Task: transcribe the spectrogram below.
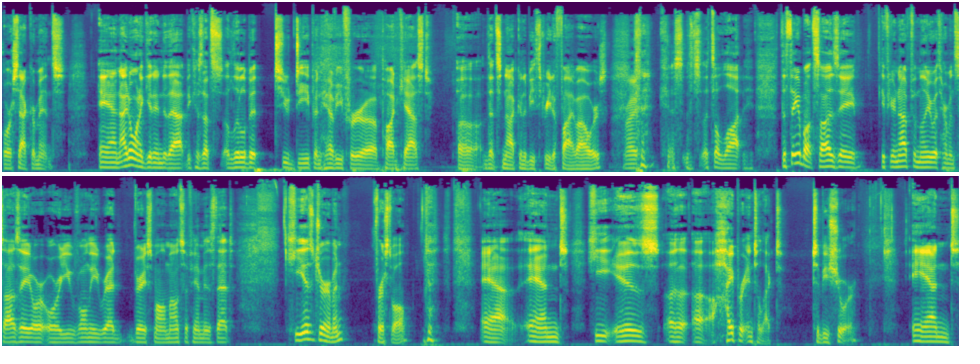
or sacraments. And I don't want to get into that because that's a little bit too deep and heavy for a podcast uh, that's not going to be three to five hours. Right. It's a lot. The thing about Sasse, if you're not familiar with Hermann Sasse or, or you've only read very small amounts of him, is that he is German, first of all, uh, and he is a, a hyper intellect, to be sure. And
